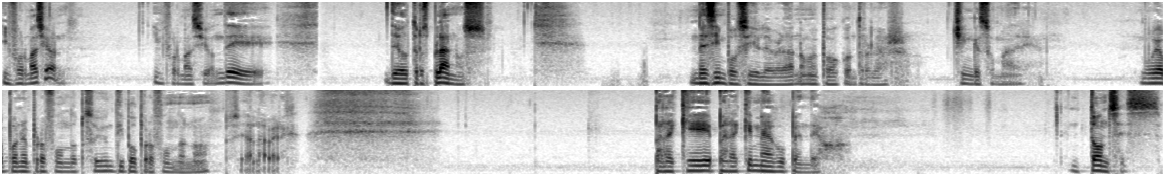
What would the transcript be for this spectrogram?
información, información de, de otros planos. Es imposible, ¿verdad? No me puedo controlar. Chingue su madre. Voy a poner profundo. Pues soy un tipo profundo, ¿no? Pues ya la verga. ¿Para qué, ¿Para qué me hago pendejo? Entonces,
